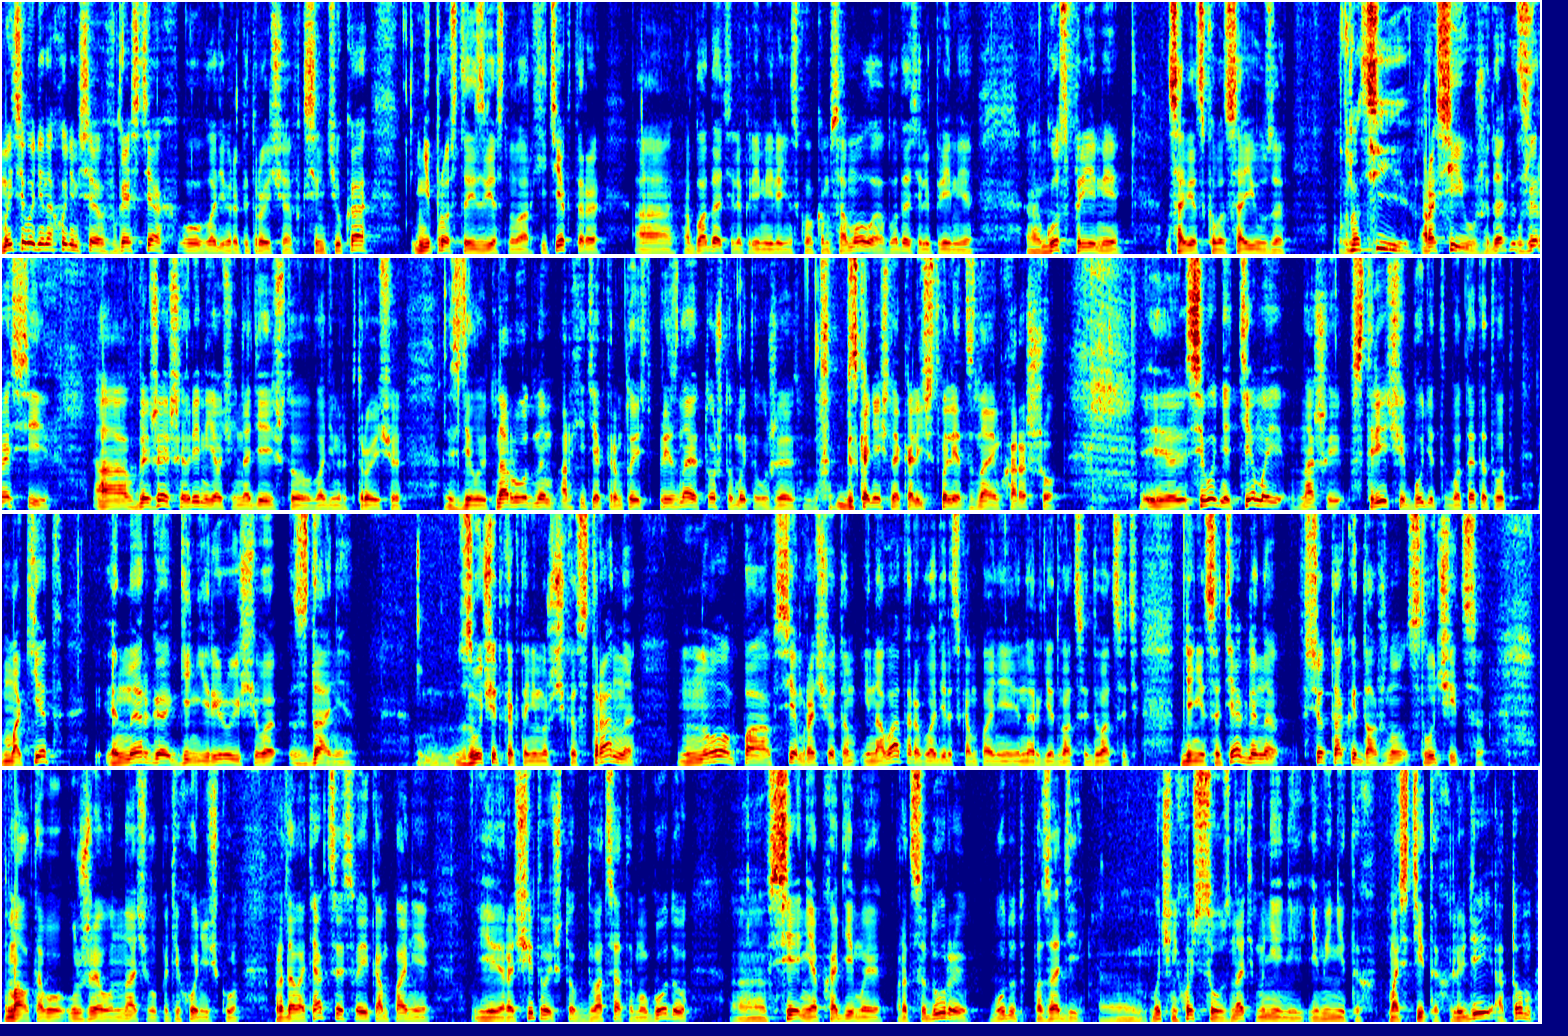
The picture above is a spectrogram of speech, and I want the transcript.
Мы сегодня находимся в гостях у Владимира Петровича Ксентюка, не просто известного архитектора, а обладателя премии Ленинского комсомола, обладателя премии э, Госпремии Советского Союза. России. России уже, да? России. Уже России. А в ближайшее время я очень надеюсь, что Владимира Петровича сделают народным архитектором, то есть признают то, что мы-то уже бесконечное количество лет знаем хорошо. И сегодня темой нашей встречи будет вот этот вот макет энергогенерирующего здания. Звучит как-то немножечко странно, но по всем расчетам инноватора, владельца компании «Энергия-2020» Дениса Тяглина, все так и должно случиться. Мало того, уже он начал потихонечку продавать акции своей компании и рассчитывает, что к 2020 году все необходимые процедуры будут позади. Э, очень хочется узнать мнение именитых, маститых людей о том,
